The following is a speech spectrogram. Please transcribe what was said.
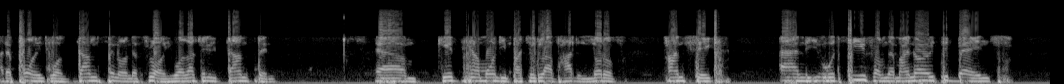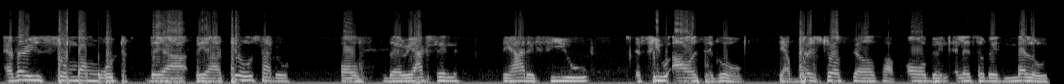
at a point was dancing on the floor. He was actually dancing. Um, Kate Hammond, in particular, have had a lot of handshakes and you would see from the minority bench a very somber mood. They are they are tail shadow of the reaction they had a few a few hours ago. Their boisterous selves have all been a little bit mellowed,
